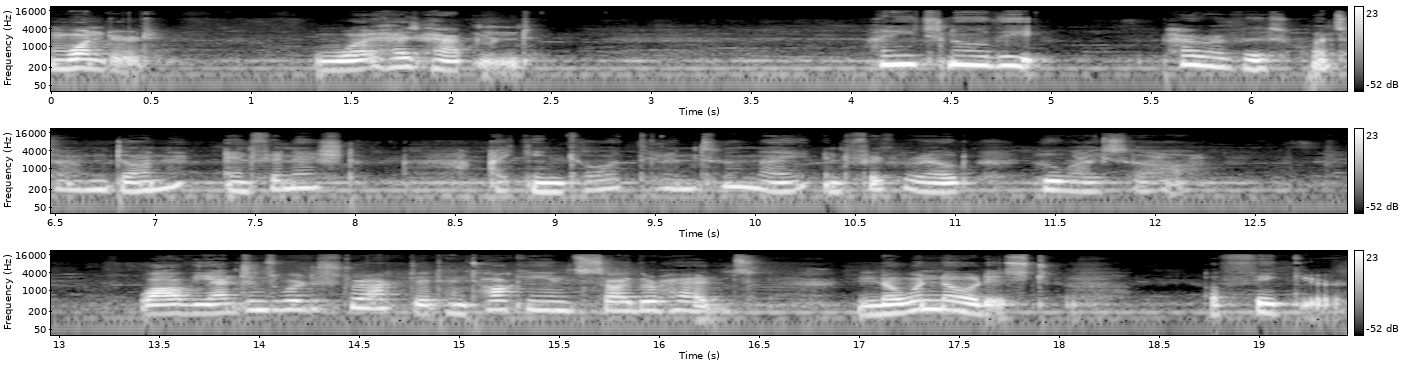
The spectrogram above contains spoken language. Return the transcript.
wondered what has happened. I need to know the power of this. Once I'm done and finished, I can go out there into the night and figure out who I saw. While the engines were distracted and talking inside their heads, no one noticed a figure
